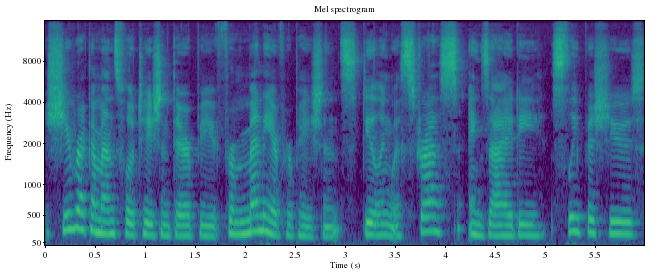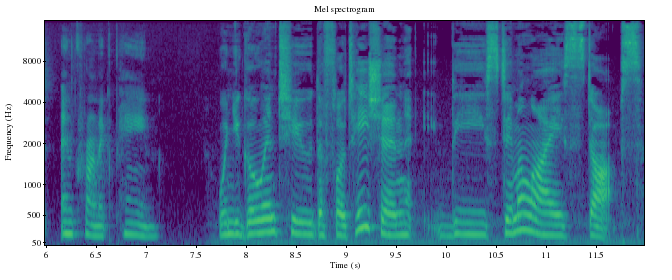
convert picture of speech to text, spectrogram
She recommends flotation therapy for many of her patients dealing with stress, anxiety, sleep issues, and chronic pain. When you go into the flotation, the stimuli stops.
